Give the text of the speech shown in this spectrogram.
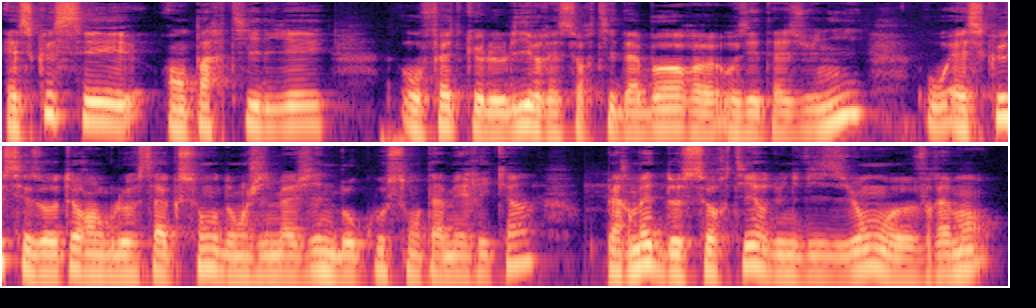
Est-ce que c'est en partie lié au fait que le livre est sorti d'abord euh, aux États-Unis ou est-ce que ces auteurs anglo-saxons dont j'imagine beaucoup sont américains permettent de sortir d'une vision euh, vraiment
